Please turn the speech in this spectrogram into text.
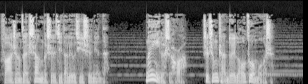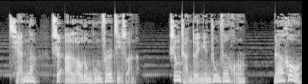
发生在上个世纪的六七十年代，那个时候啊是生产队劳作模式，钱呢是按劳动工分计算的。生产队年终分红，然后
